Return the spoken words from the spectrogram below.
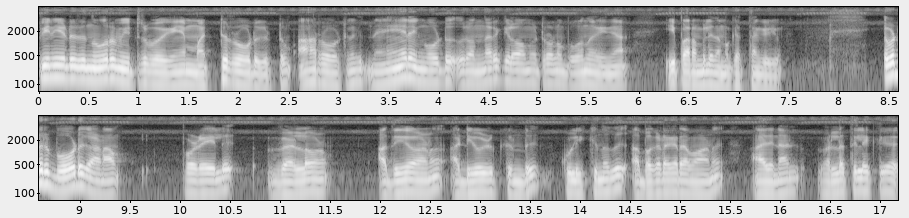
പിന്നീട് ഒരു നൂറ് മീറ്റർ പോയി കഴിഞ്ഞാൽ മറ്റൊരു റോഡ് കിട്ടും. ആ റോഡിന് നേരെ ഇങ്ങോട്ട് ഒരു ഒന്നര കിലോമീറ്ററോളം പോന്നു കഴിഞ്ഞാൽ ഈ പറമ്പിൽ നമുക്ക് എത്താൻ കഴിയും. ഇവിടെ ഒരു ബോർഡ് കാണാം. പുഴയിൽ വെള്ളം അധികമാണ് അടിയൊഴുക്കുണ്ട് കുളിക്കുന്നത് അപകടകരമാണ്. അതിനാൽ വെള്ളത്തിലേക്ക്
